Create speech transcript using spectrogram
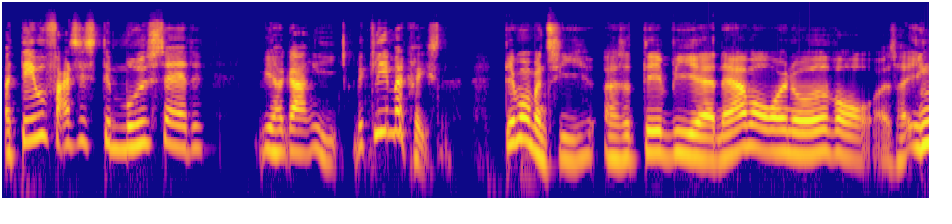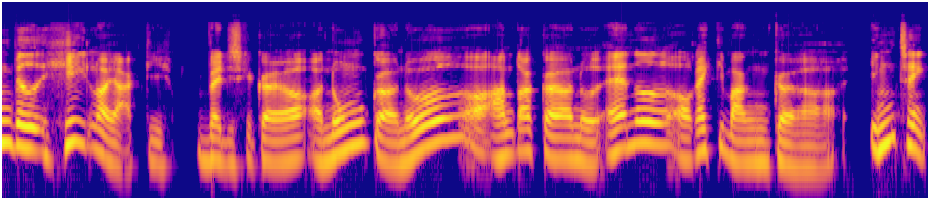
og det er jo faktisk det modsatte, vi har gang i med klimakrisen. Det må man sige. Altså, det, vi er nærmere over i noget, hvor altså, ingen ved helt nøjagtigt, hvad de skal gøre, og nogen gør noget, og andre gør noget andet, og rigtig mange gør ingenting.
